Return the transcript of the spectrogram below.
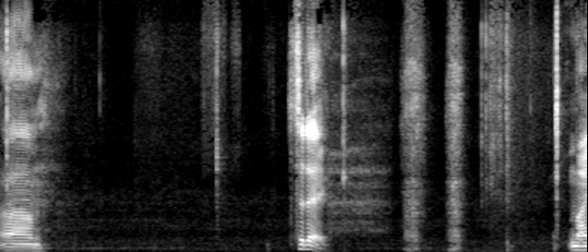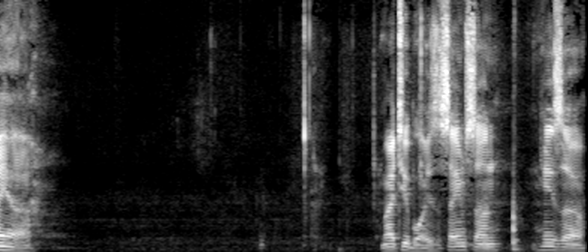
Um, today, my uh, my two boys, the same son. He's uh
